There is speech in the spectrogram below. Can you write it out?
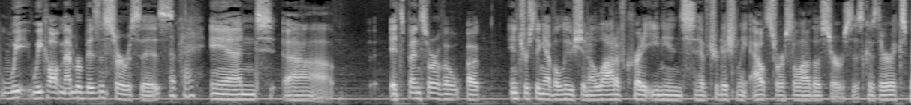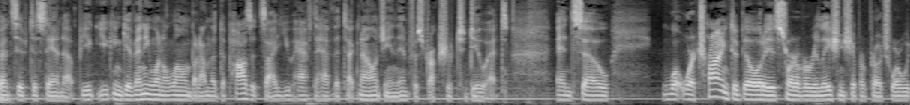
we we call it member business services. Okay. And uh, it's been sort of a, a interesting evolution. A lot of credit unions have traditionally outsourced a lot of those services because they're expensive to stand up. You, you can give anyone a loan, but on the deposit side, you have to have the technology and the infrastructure to do it. And so what we're trying to build is sort of a relationship approach where we,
